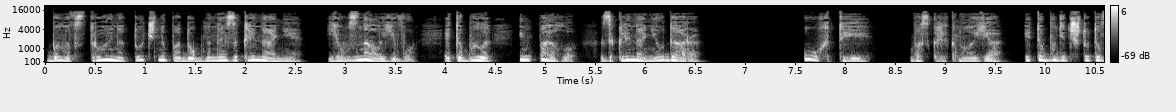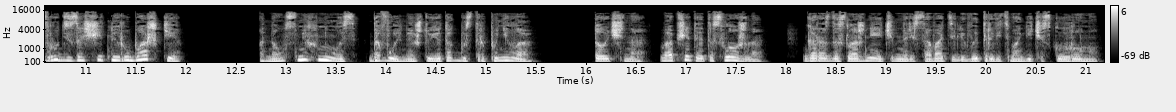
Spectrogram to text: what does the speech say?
было встроено точно подогнанное заклинание. Я узнала его. Это было импелло, заклинание удара. «Ух ты!» — воскликнула я. «Это будет что-то вроде защитной рубашки?» Она усмехнулась, довольная, что я так быстро поняла. «Точно. Вообще-то это сложно. Гораздо сложнее, чем нарисовать или вытравить магическую руну».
